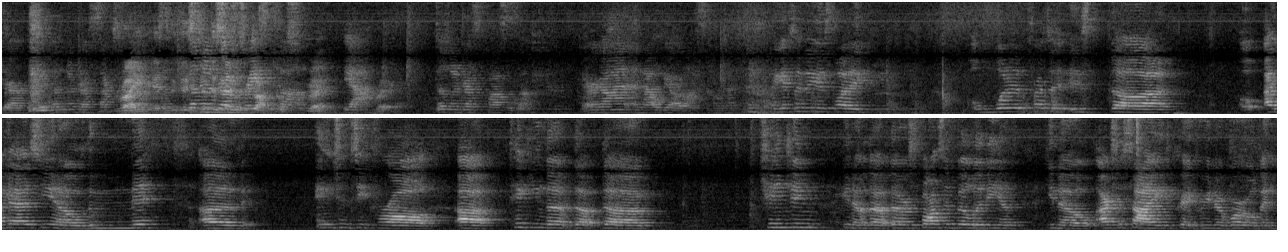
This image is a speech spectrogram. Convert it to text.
patriarchy, it doesn't address sexism. Right, it's- it's doesn't still the same address racism, right, Yeah. right. Doesn't address classism. Aragon, and that will be our last comment. I guess my thing is like, what at present is the, oh, I guess, you know, the myth of agency for all, uh, taking the, the, the, changing, you know, the, the responsibility of, you know, our society to create a greener world and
